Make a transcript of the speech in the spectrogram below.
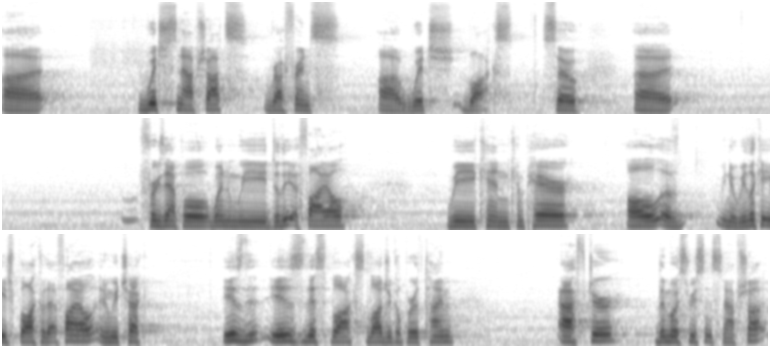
uh, which snapshots reference uh, which blocks. So uh, for example, when we delete a file, we can compare all of, you know, we look at each block of that file and we check, is, the, is this block's logical birth time after the most recent snapshot?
